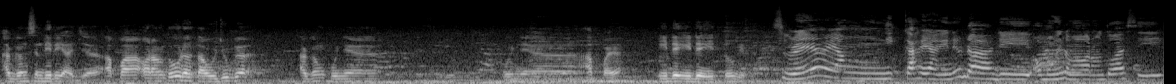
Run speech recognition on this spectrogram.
Ageng sendiri aja. Apa orang tua udah tahu juga Ageng punya punya apa ya ide-ide itu gitu. Sebenarnya yang nikah yang ini udah diomongin sama orang tua sih.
